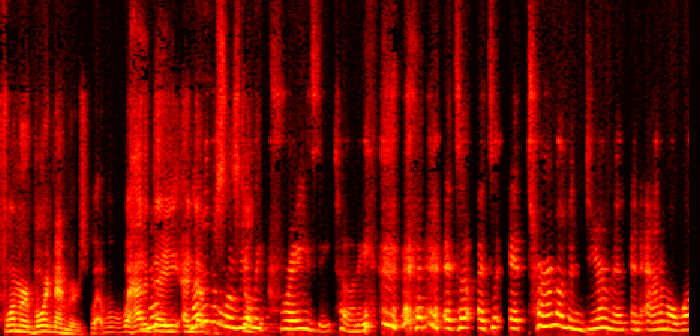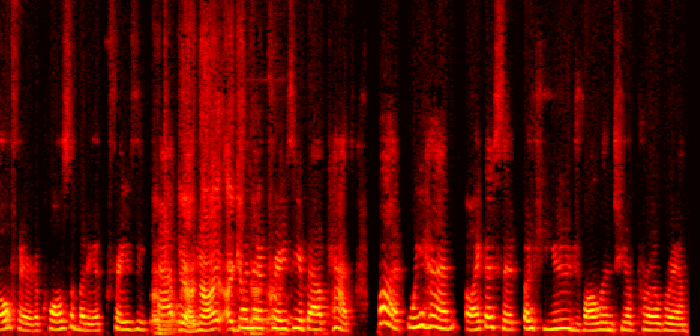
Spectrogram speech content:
former board members? How did they end none up? None of them were still... really crazy, Tony. it's a it's a, a, term of endearment in animal welfare to call somebody a crazy cat. Okay. Yeah, no, I, I get when that. they're crazy about cats. But we had, like I said, a huge volunteer program.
